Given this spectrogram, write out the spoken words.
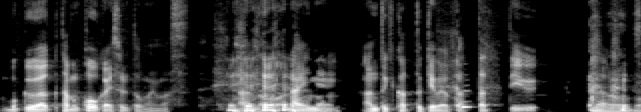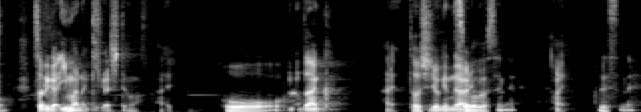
僕は多分後悔すると思います。あの、来年、あの時買っとけばよかったっていう、なるほど。それが今な気がしてます。はい。おお。なんとなく、はい。投資上限ではそありま。うですすね。はい。ですね。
